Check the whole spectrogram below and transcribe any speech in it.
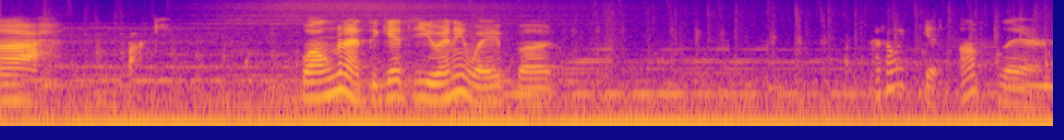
Ah, fuck. Well, I'm gonna have to get to you anyway, but... How do I get up there?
